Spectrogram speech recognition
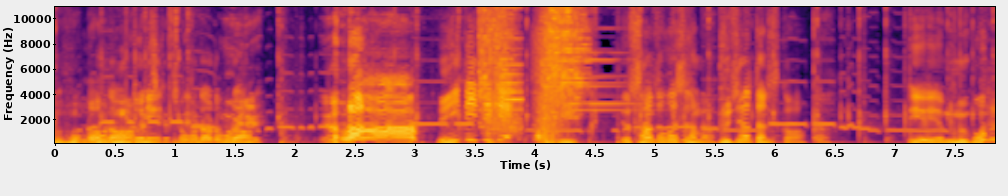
おほ本当に？近づいてどこだどこだもういる。うわいていていてい三蔵法師様無事だったんですか？いやいや無言で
